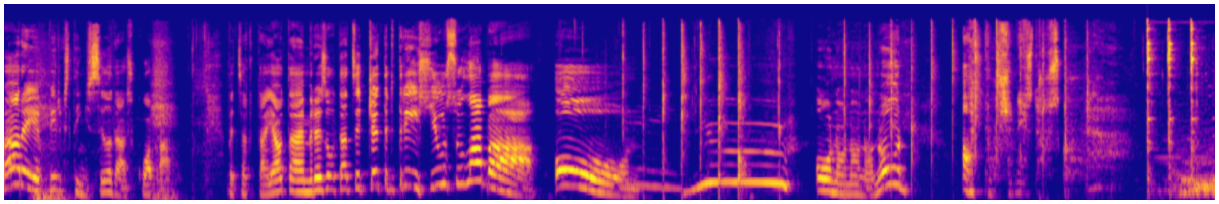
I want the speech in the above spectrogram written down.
Pārējie pirkstiņi sildās kopā. Pēc ar tā jautājuma rezultāts ir 4-3 jūsu labā. Un, un, un, un, un, un atpūšamies drusku.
